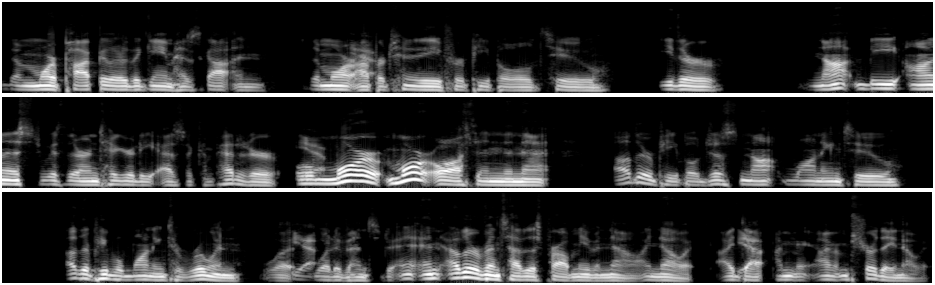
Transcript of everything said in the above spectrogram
the more popular the game has gotten, the more Yeah. opportunity for people to either not be honest with their integrity as a competitor, or Yeah. more more often than that, other people just not wanting to, other people wanting to ruin what Yeah. what events do, and, and other events have this problem even now. I know it. I Yeah. doubt. I mean, I'm sure they know it.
